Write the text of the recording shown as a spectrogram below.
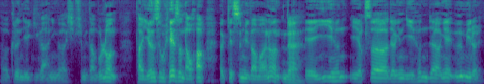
어, 그런 얘기가 아닌가 싶습니다. 물론 다 연습을 해서 나왔겠습니다만은 네. 예, 이 현, 역사적인 이 현장의 의미를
